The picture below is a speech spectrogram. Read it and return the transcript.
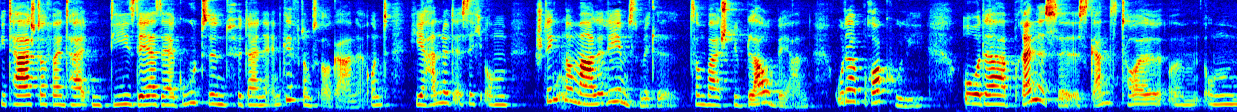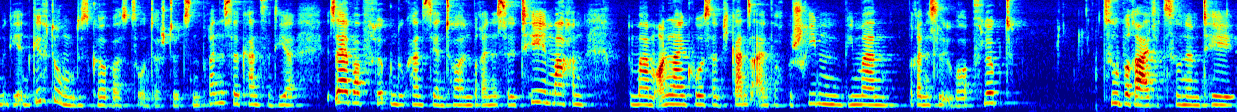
Vitalstoffe enthalten, die sehr, sehr gut sind für deine Entgiftungsorgane. Und hier handelt es sich um stinknormale Lebensmittel, zum Beispiel Blaubeeren oder Brokkoli oder Brennnessel ist ganz toll, ähm, um die Entgiftung des Körpers zu unterstützen. Brennnessel kannst du dir selber pflücken, du kannst dir einen tollen Brennnesseltee machen. In meinem Online-Kurs habe ich ganz einfach beschrieben, wie man Brennnessel überhaupt pflückt zubereitet zu einem Tee.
